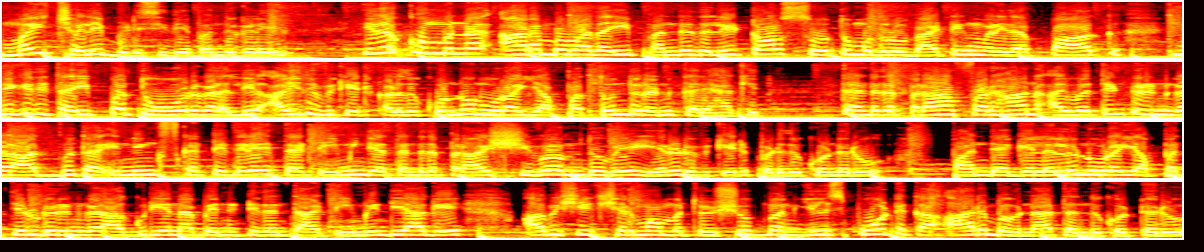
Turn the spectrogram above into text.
ಮೈ ಚಳಿ ಬಿಡಿಸಿದೆ ಬಂಧುಗಳೇ. ಇದಕ್ಕೂ ಮುನ್ನ ಆರಂಭವಾದ ಈ ಪಂದ್ಯದಲ್ಲಿ ಟಾಸ್ ಸೋತು ಮೊದಲು ಬ್ಯಾಟಿಂಗ್ ಮಾಡಿದ ಪಾಕ್ ನಿಗದಿತ ಇಪ್ಪತ್ತು ಓವರ್ಗಳಲ್ಲಿ ಐದು ವಿಕೆಟ್ ಕಳೆದುಕೊಂಡು ನೂರ ಎಪ್ಪತ್ತೊಂದು ರನ್ ಕಲೆ ಹಾಕಿತು ತಂಡದ ಪರ ಫರ್ಹಾನ್ ಐವತ್ತೆಂಟು ರನ್ಗಳ ಅದ್ಭುತ ಇನ್ನಿಂಗ್ಸ್ ಕಟ್ಟಿದರೆ ಇತ್ತ ಟೀಂ ಇಂಡಿಯಾ ತಂಡದ ಪರ ಶಿವಂ ದುಬೆ ಎರಡು ವಿಕೆಟ್ ಪಡೆದುಕೊಂಡರು. ಪಂದ್ಯ ಗೆಲ್ಲಲು ನೂರ ಎಪ್ಪತ್ತೆರಡು ರನ್ಗಳ ಗುರಿಯನ್ನ ಬೆನ್ನಟ್ಟಿದಂತಹ ಟೀಂ ಇಂಡಿಯಾಗೆ ಅಭಿಷೇಕ್ ಶರ್ಮಾ ಮತ್ತು ಶುಭ್ಮನ್ ಗಿಲ್ ಸ್ಫೋಟಕ ಆರಂಭವನ್ನ ತಂದುಕೊಟ್ಟರು.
